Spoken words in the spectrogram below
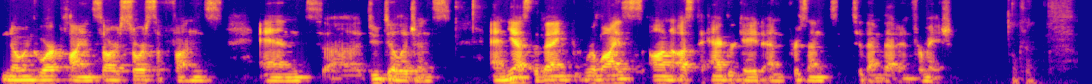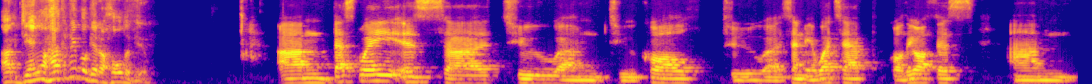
knowing who our clients are, source of funds, and uh, due diligence. And yes, the bank relies on us to aggregate and present to them that information. Okay. Um, Daniel, how can people get a hold of you? Um, best way is uh, to um, to call, to uh, send me a WhatsApp, call the office. Um,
